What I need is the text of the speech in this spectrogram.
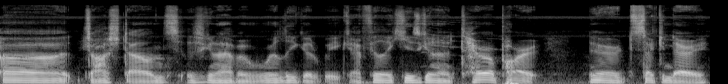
uh, Josh Downs is gonna have a really good week. I feel like he's gonna tear apart their secondary.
